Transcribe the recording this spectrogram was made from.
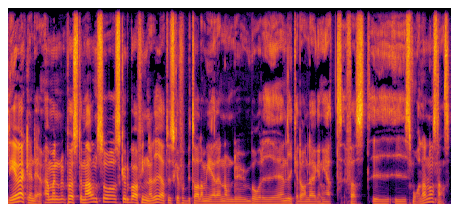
Det är verkligen det. Ja, men på Östermalm så ska du bara finna dig i att du ska få betala mer än om du bor i en likadan lägenhet fast i, i Småland någonstans.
